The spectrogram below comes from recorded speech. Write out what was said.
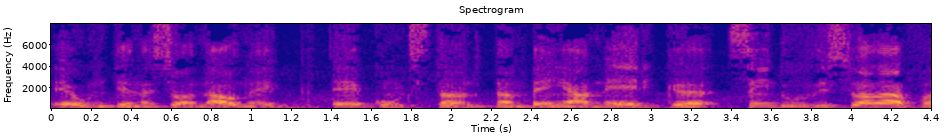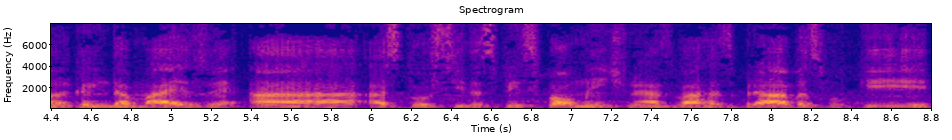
é, o internacional, né, é, conquistando também a América, sem dúvida isso alavanca ainda mais né, a, as torcidas, principalmente né, as barras bravas, porque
